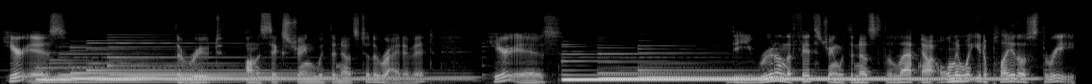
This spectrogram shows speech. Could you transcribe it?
Here is the root on the sixth string with the notes to the right of it. Here is the root on the fifth string with the notes to the left. Now I only want you to play those three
